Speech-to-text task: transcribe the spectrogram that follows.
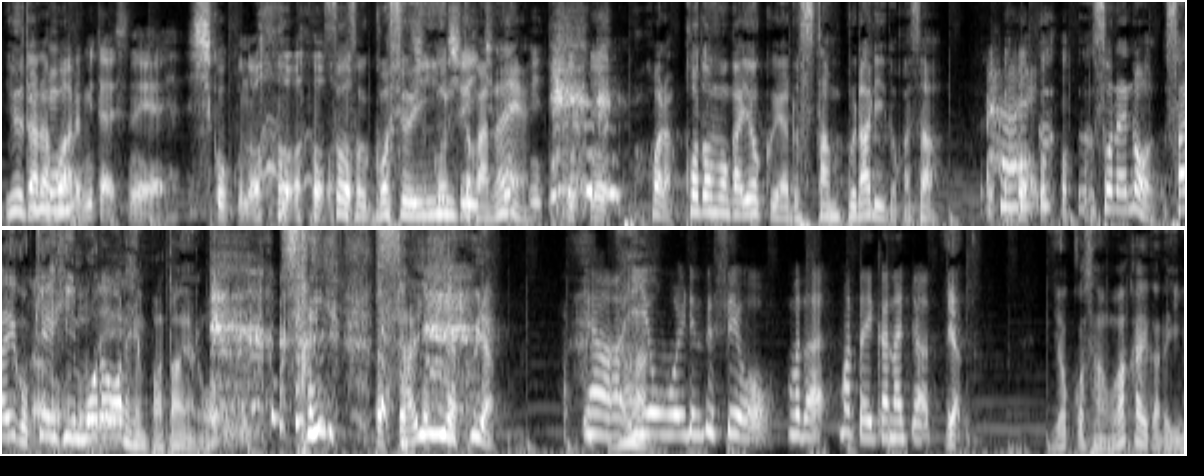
言うたらほら、あれみたいですね。四国の。そうそう、御朱印とかね。ごほら、子供がよくやるスタンプラリーとかさ、はい それの最後景品もらわれへんパターンやろ？最、最悪や。いやはいいい思い出ですよまだまた行かなきゃっていや、よっこさん若いから言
